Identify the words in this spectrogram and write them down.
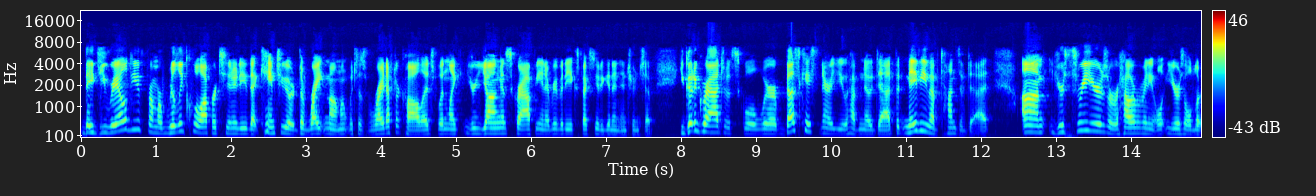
They derailed you from a really cool opportunity that came to you at the right moment, which is right after college when like you're young and scrappy and everybody expects you to get an internship. You go to graduate school where best case scenario you have no debt, but maybe you have tons of debt. Um, you're three years or however many old, years older,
